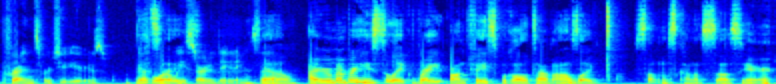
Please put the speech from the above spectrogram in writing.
friends for two years before we started dating. So Yeah. I remember he used to like write on Facebook all the time. I was like, something's kind of sus here.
